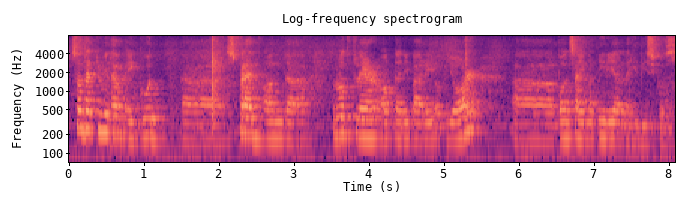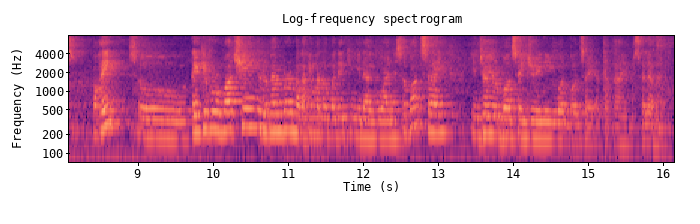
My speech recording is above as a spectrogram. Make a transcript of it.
So that you will have a good uh, spread on the root flare of the ribari of your uh, bonsai material na hibiscus. Okay? So, thank you for watching. Remember, malaki man o maliit yung ginagawa niyo sa bonsai. Enjoy your bonsai journey, one bonsai at a time. Salamat!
